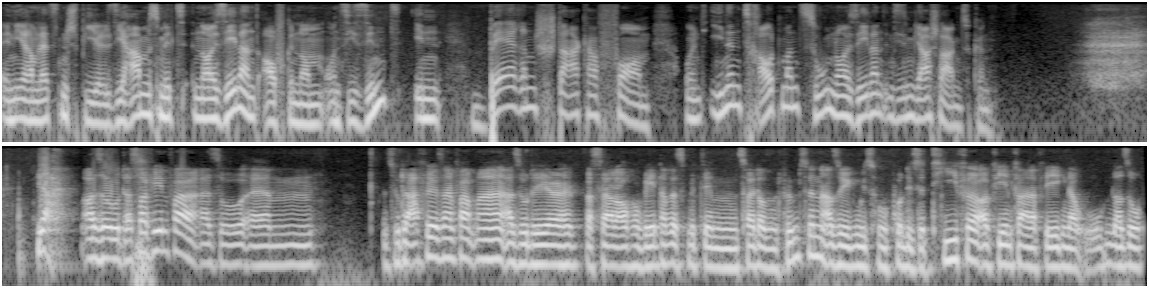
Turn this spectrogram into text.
in ihrem letzten Spiel. Sie haben es mit Neuseeland aufgenommen und sie sind in bärenstarker Form und ihnen traut man zu, Neuseeland in diesem Jahr schlagen zu können. Ja, also das auf jeden Fall. Also ähm, Südafrika ist einfach mal, also der, was er auch erwähnt hat, ist mit dem 2015, also irgendwie so von dieser Tiefe auf jeden Fall auf Wegen nach oben. Also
